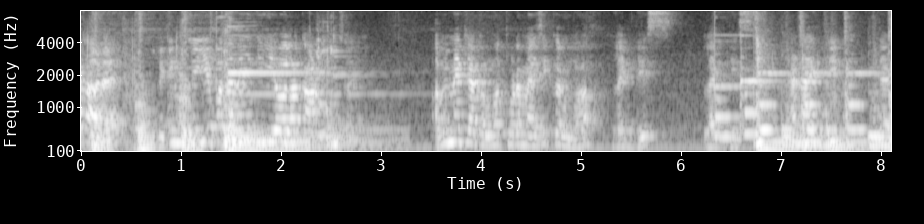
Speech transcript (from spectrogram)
कार्ड हैं, लेकिन मुझे ये पता नहीं कि ये वाला कार्ड अभी मैं क्या करूँगा? थोड़ा मैजिक करूँगा like this like this and I think that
